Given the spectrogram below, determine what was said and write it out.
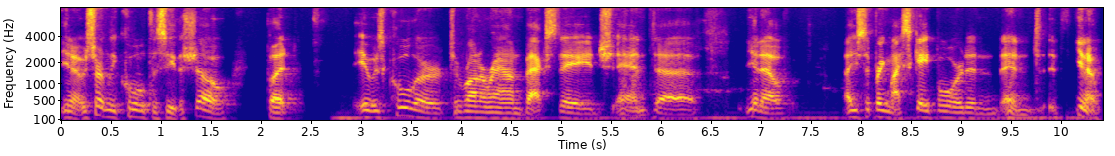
you know it was certainly cool to see the show but it was cooler to run around backstage and uh, you know I used to bring my skateboard and and you know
